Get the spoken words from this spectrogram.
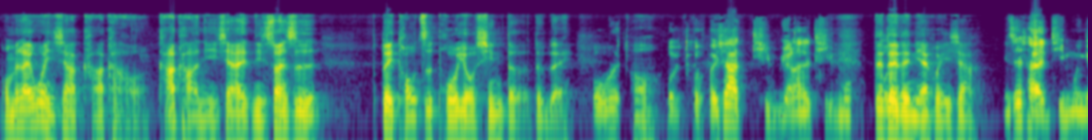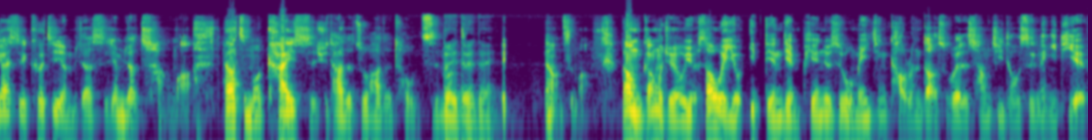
我们来问一下卡卡哦，卡卡，你现在你算是对投资颇有心得，对不对？我问哦，我我回一下题原来的题目。对对对，你来回一下。你这台的题目应该是科技人比较时间比较长嘛，他要怎么开始去他的做他的投资？对对对。这样子嘛？那我们刚刚我觉得有稍微有一点点偏，就是我们已经讨论到所谓的长期投资跟 ETF，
